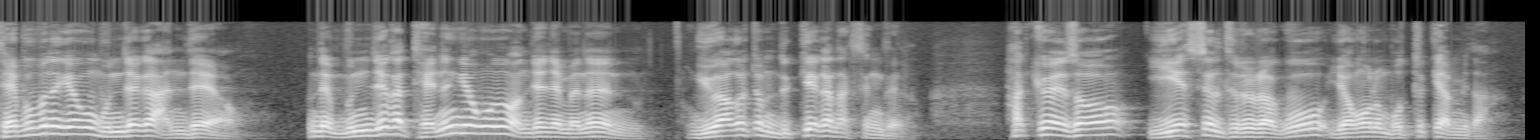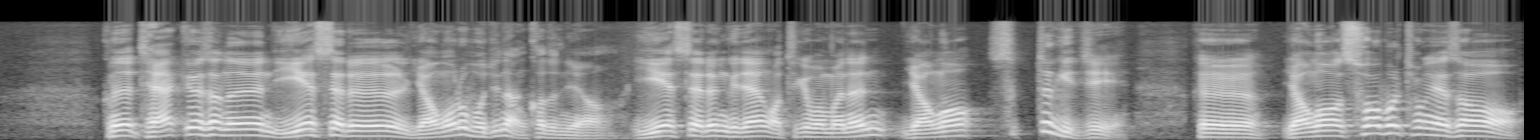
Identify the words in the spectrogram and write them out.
대부분의 경우 문제가 안 돼요. 근데 문제가 되는 경우는 언제냐면은 유학을 좀 늦게 간 학생들. 학교에서 ESL 들으라고 영어를 못 듣게 합니다. 그런데 대학교에서는 ESL을 영어로 보지는 않거든요. ESL은 그냥 어떻게 보면은 영어 습득이지. 그 영어 수업을 통해서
